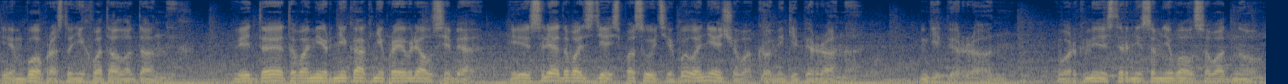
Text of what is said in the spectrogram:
Им попросту не хватало данных. Ведь до этого мир никак не проявлял себя, и исследовать здесь, по сути, было нечего, кроме Гиперрана. Гиперран. Воркмейстер не сомневался в одном.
